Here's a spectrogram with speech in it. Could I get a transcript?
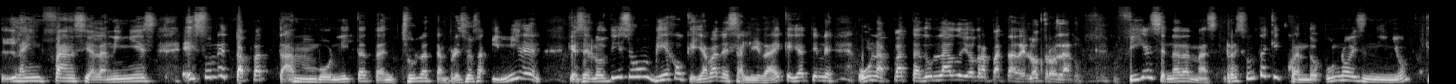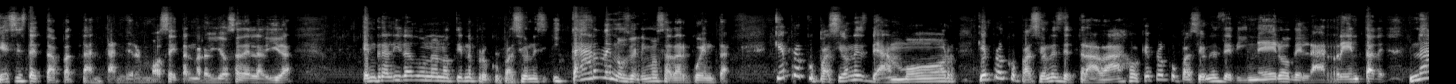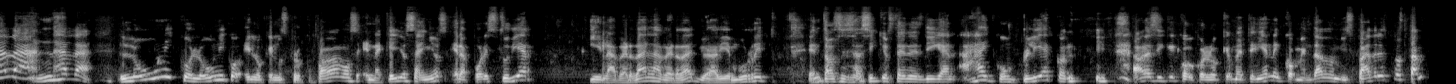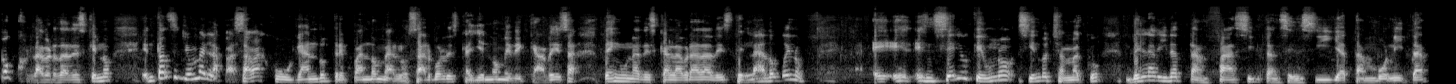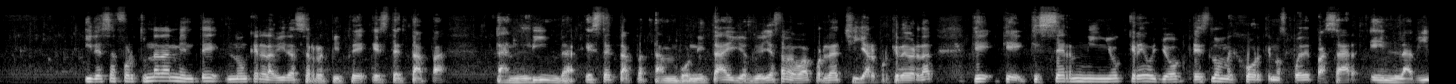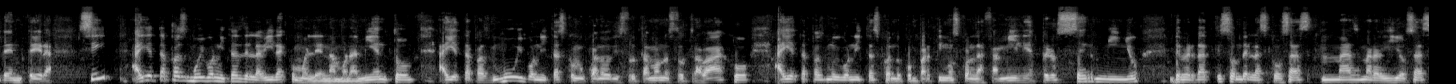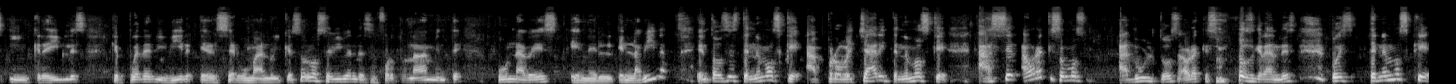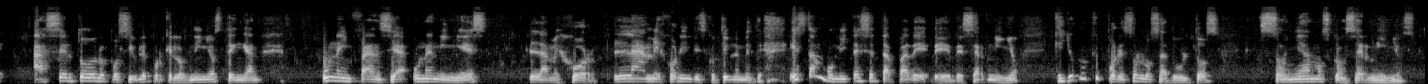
la infancia, la niñez, es una etapa tan bonita, tan chula, tan preciosa. Y miren, que se los dice un viejo que ya va de salida, ¿eh? que ya tiene una pata de un lado y otra pata del otro lado. Fíjense nada más, resulta que cuando uno es niño, que es esta etapa tan, tan hermosa y tan maravillosa de la vida, en realidad uno no tiene preocupaciones y tarde nos venimos a dar cuenta. ¿Qué preocupaciones de amor? ¿Qué preocupaciones de trabajo? ¿Qué preocupaciones de dinero, de la renta? De... Nada, nada. Lo único, lo único en lo que nos preocupábamos en aquellos años era por estudiar y la verdad, la verdad, yo era bien burrito. Entonces, así que ustedes digan, ay, cumplía con, ahora sí que con, lo que me tenían encomendado mis padres, pues tampoco, la verdad es que no. Entonces yo me la pasaba jugando, trepándome a los árboles, cayéndome de cabeza, tengo una descalabrada de este lado. Bueno, eh, eh, en serio que uno, siendo chamaco, ve la vida tan fácil, tan sencilla, tan bonita. Y desafortunadamente nunca en la vida se repite esta etapa tan linda, esta etapa tan bonita. Ay, Dios mío, ya hasta me voy a poner a chillar porque de verdad que, que, ser niño, creo yo, es lo mejor que nos puede pasar en la vida entera. Sí, hay etapas muy bonitas de la vida como el enamoramiento, hay etapas muy bonitas como cuando disfrutamos nuestro trabajo, hay etapas muy bonitas cuando compartimos con la familia, pero ser niño, de verdad que son de las cosas más maravillosas, increíbles que puede vivir el ser humano y que solo se viven desafortunadamente una vez en el la vida. Entonces tenemos que aprovechar y tenemos que hacer, ahora que somos adultos, ahora que somos grandes, pues tenemos que hacer todo lo posible porque los niños tengan una infancia, una niñez la mejor, la mejor indiscutiblemente. Es tan bonita esa etapa de, de, de, ser niño que yo creo que por eso los adultos soñamos con ser niños.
